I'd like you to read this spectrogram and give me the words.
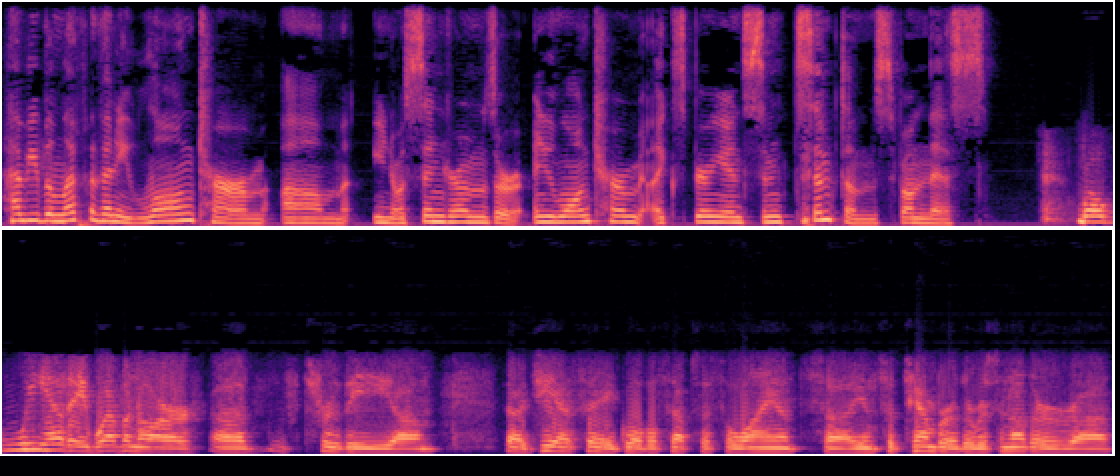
have you been left with any long term, um, you know, syndromes or any long term experience sim- symptoms from this? Well, we had a webinar uh, through the um, uh, GSA, Global Sepsis Alliance, uh, in September, there was another uh,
